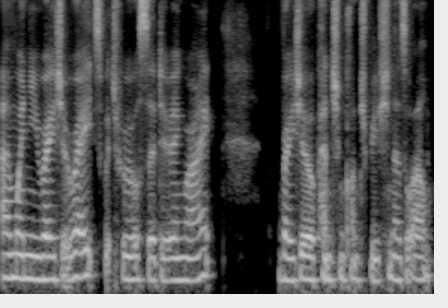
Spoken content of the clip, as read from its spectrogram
And when you raise your rates which we're also doing right raise your pension contribution as well.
